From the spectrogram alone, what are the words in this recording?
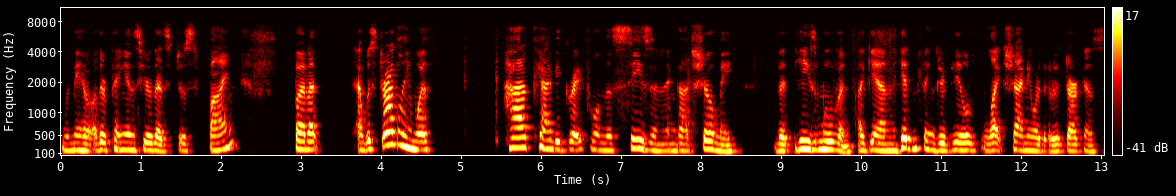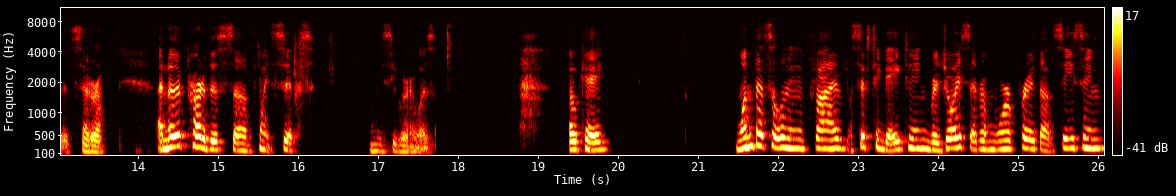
we may have other opinions here. That's just fine. But I, I was struggling with how can I be grateful in this season? And God showed me that He's moving again, hidden things revealed, light shining where there is darkness, etc. Another part of this uh, point six. Let me see where I was. Okay. 1 Thessalonians 5 16 to 18. Rejoice evermore, pray without ceasing,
